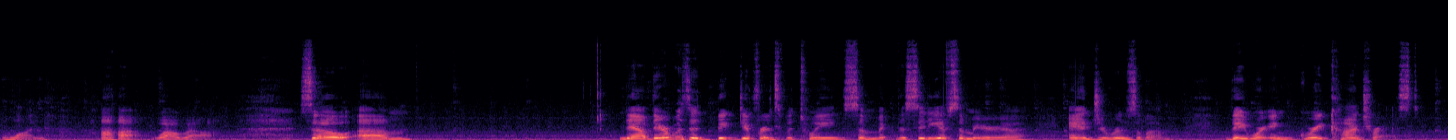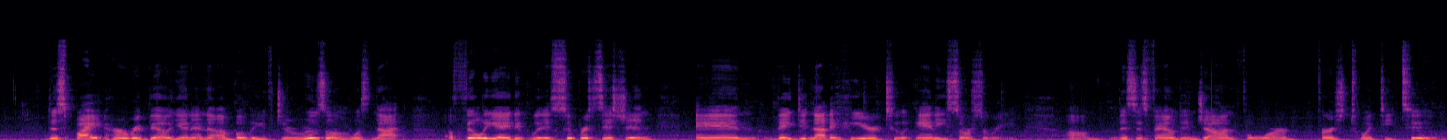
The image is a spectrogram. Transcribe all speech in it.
One. wow, wow. So um, now there was a big difference between some, the city of Samaria and Jerusalem. They were in great contrast. Despite her rebellion and unbelief, Jerusalem was not affiliated with superstition and they did not adhere to any sorcery. Um, this is found in John 4, verse 22.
